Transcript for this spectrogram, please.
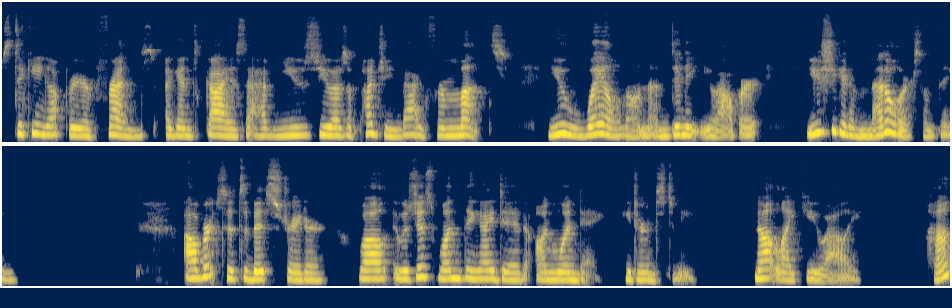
Sticking up for your friends against guys that have used you as a punching bag for months. You wailed on them, didn't you, Albert? You should get a medal or something. Albert sits a bit straighter. Well, it was just one thing I did on one day. He turns to me. Not like you, Ally. Huh?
